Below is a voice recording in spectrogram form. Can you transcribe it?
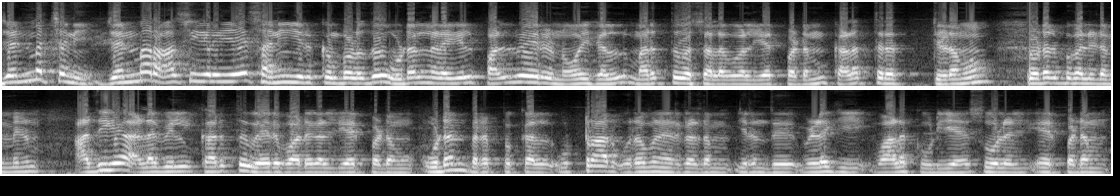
ஜென்மச்சனி ஜென்ம ராசியிலேயே சனி இருக்கும் பொழுது உடல்நிலையில் பல்வேறு நோய்கள் மருத்துவ செலவுகள் ஏற்படும். களத்திரத்திடமும் தொடர்புகளிடமும் அதிக அளவில் கருத்து வேறுபாடுகள் ஏற்படும். உடன்பிறப்புகள் உற்றார் உறவினர்களிடம் இருந்து விலகி வாழக்கூடிய சூழல் ஏற்படும்.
